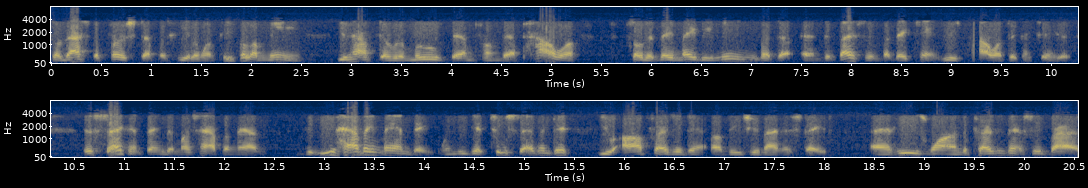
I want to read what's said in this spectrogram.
So that's the first step of healing. When people are mean, you have to remove them from their power so that they may be mean but and divisive, but they can't use power to continue. The second thing that must happen now, you have a mandate. When you get 270, you are president of these United States. And he's won the presidency by,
